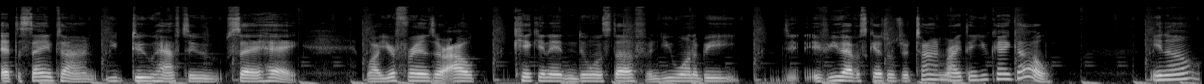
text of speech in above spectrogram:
at the same time, you do have to say, hey, while your friends are out kicking it and doing stuff, and you want to be, if you haven't scheduled your time right, then you can't go. You know,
